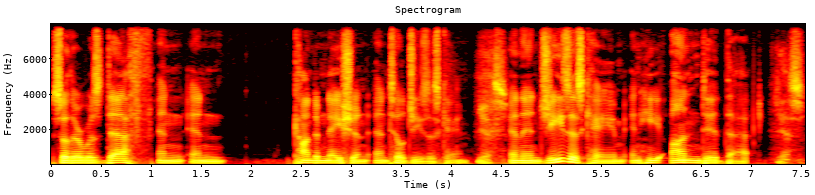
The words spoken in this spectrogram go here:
So there was death and and condemnation until Jesus came. Yes. And then Jesus came and he undid that. Yes.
